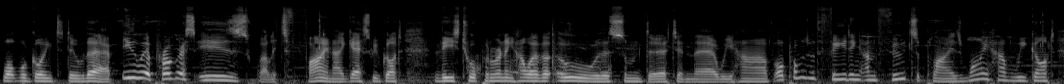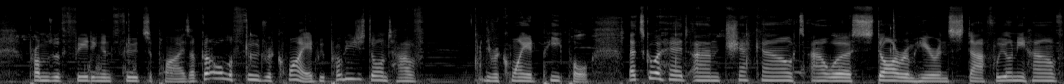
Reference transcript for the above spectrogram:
what we're going to do there. Either way, progress is, well, it's fine, I guess. We've got these two up and running, however, oh, there's some dirt in there. We have, oh, problems with feeding and food supplies. Why have we got problems with feeding and food supplies? I've got all the food required. We probably just don't have the required people. Let's go ahead and check out our storeroom here in staff. We only have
